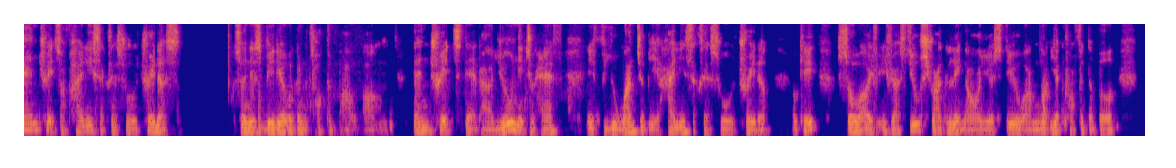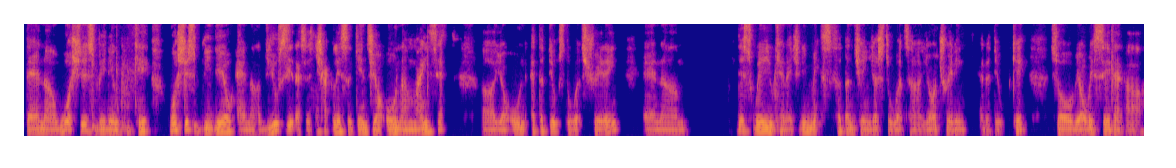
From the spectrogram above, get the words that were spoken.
10 traits of highly successful traders. So in this video, we're going to talk about um, 10 traits that uh, you need to have if you want to be a highly successful trader. Okay, so uh, if, if you are still struggling or you're still um, not yet profitable, then uh, watch this video. Okay, watch this video and uh, use it as a checklist against your own uh, mindset, uh, your own attitudes towards trading, and um, this way you can actually make certain changes towards uh, your trading attitude okay? So we always say that uh,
